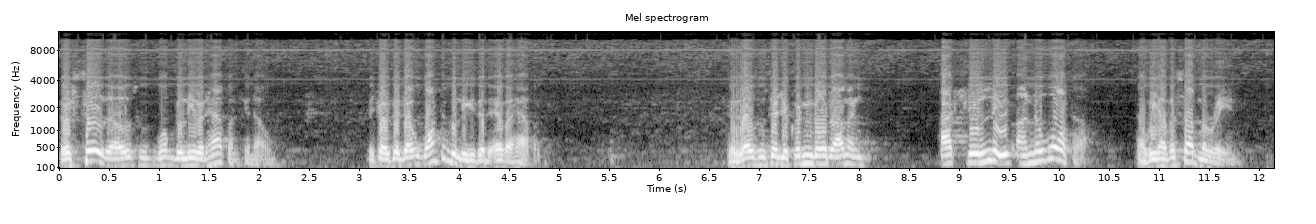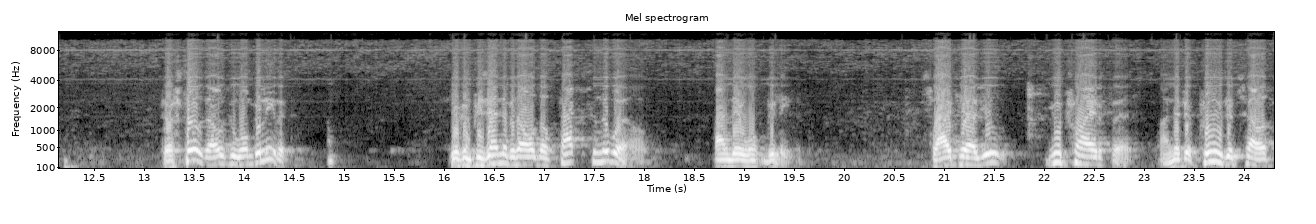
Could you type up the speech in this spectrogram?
There are still those who won't believe it happened, you know, because they don't want to believe that it ever happened. There are those who said you couldn't go down and actually live underwater. Now we have a submarine. There are still those who won't believe it. You can present them with all the facts in the world, and they won't believe it. So I tell you, you try it first. And if it proves itself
